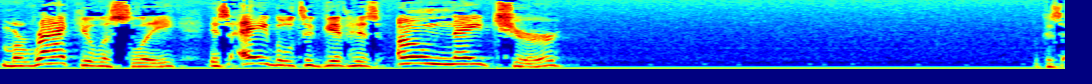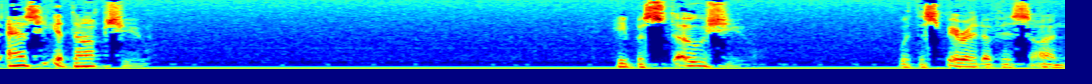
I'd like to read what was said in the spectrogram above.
miraculously is able to give his own nature because as he adopts you, he bestows you with the spirit of his son,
